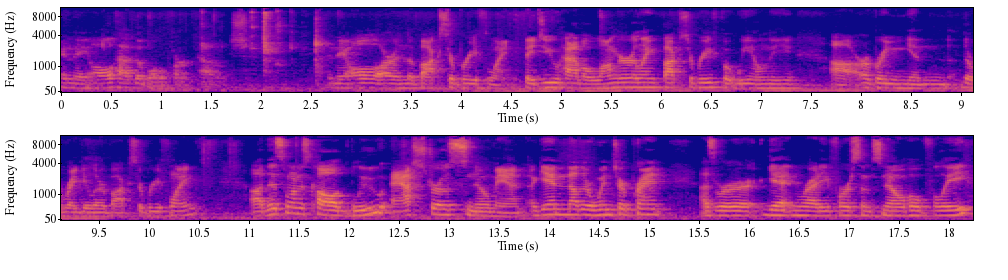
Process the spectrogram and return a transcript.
and they all have the ballpark pouch. And they all are in the boxer brief length. They do have a longer length boxer brief, but we only uh, are bringing in the regular boxer brief length. Uh, this one is called Blue Astro Snowman. Again, another winter print as we're getting ready for some snow, hopefully.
